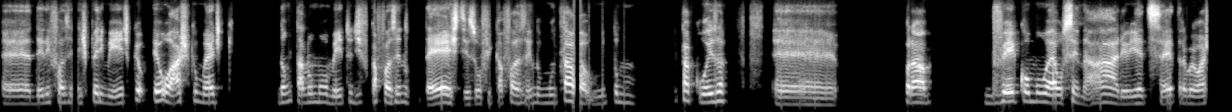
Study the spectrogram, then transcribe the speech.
é, dele fazer experimentos, porque eu, eu acho que o Magic não está no momento de ficar fazendo testes ou ficar fazendo muita, muito, muita coisa é, para ver como é o cenário e etc. Eu acho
